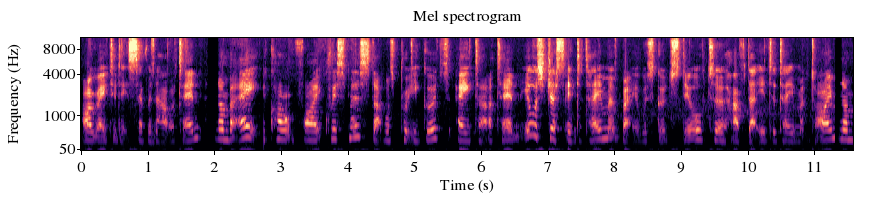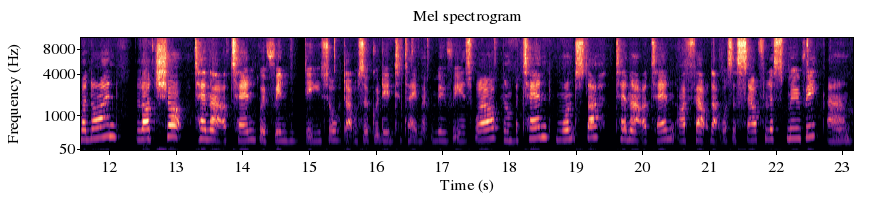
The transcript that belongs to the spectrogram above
I rated it 7 out of 10. Number 8, You Can't Fight Christmas. That was pretty good. 8 out of 10. It was just entertainment, but it was good still to have that entertainment time. Number 9, Bloodshot, 10 out of 10 with Vin Diesel. That was a good entertainment movie as well. Number 10, Monster, 10 out of 10. I felt that was a selfless movie and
